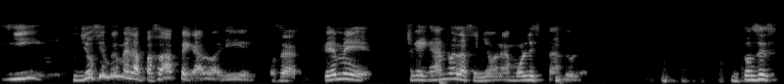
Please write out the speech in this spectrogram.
y yo siempre me la pasaba pegado ahí, o sea, me fregando a la señora, molestándole. Entonces,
